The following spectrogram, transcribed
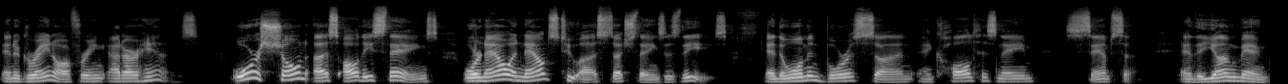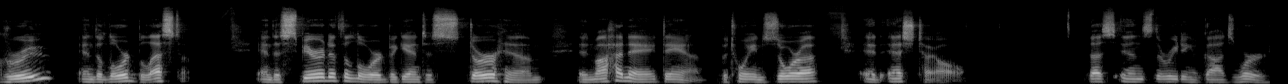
and a grain offering at our hands, or shown us all these things, or now announced to us such things as these. And the woman bore a son and called his name Samson. And the young man grew, and the Lord blessed him. And the Spirit of the Lord began to stir him in Mahaneh Dan, between Zorah and Eshtaol. Thus ends the reading of God's Word.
